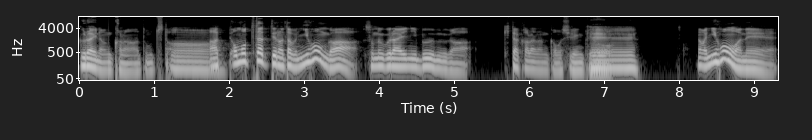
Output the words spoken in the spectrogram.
ぐらいなんかなと思ってた。ああ思ってたっていうのは多分日本がそのぐらいにブームが来たからなんかもしれんけど。へなんか日本はね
